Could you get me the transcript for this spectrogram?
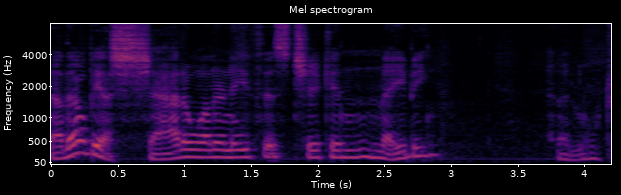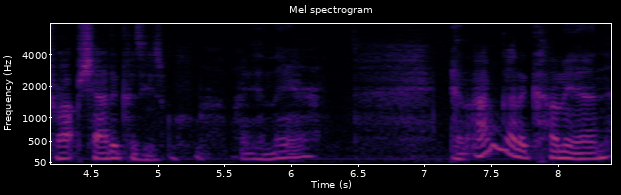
Now there'll be a shadow underneath this chicken, maybe, and a little drop shadow because he's right in there. And I'm gonna come in,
